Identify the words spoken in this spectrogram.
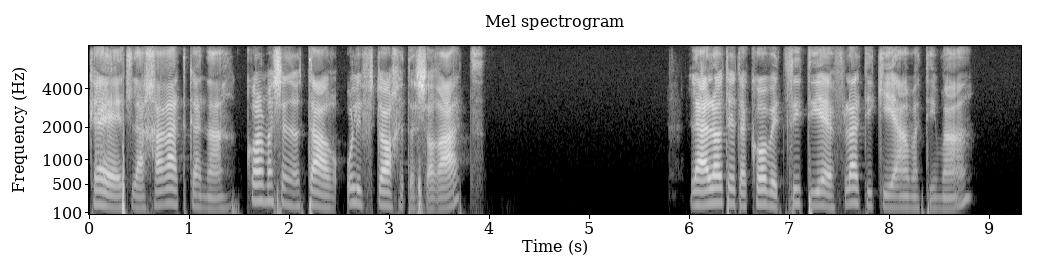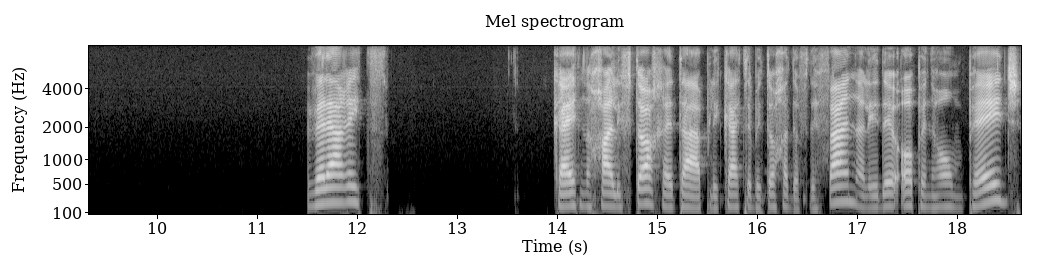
כעת, לאחר ההתקנה, כל מה שנותר הוא לפתוח את השרת, להעלות את הקובץ CTF לתיקייה המתאימה ולהריץ. כעת נוכל לפתוח את האפליקציה בתוך הדפדפן על ידי Open Home Page.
